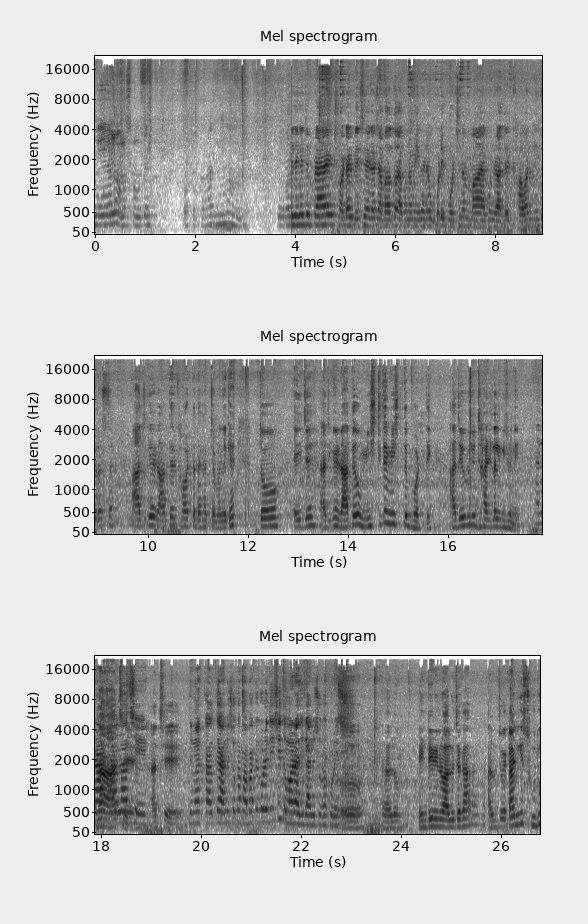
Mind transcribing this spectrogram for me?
হয়ে গেল আমার সঙ্গে কত কাজ না গেছে প্রায় ছটার বেশি হয়ে গেছে আপাতত। এখন আমি এখানে উপরেই পড়ছিলাম। মা এখন রাতের খাবার নিয়ে চলে এসছে। আজকে রাতের খাবারটা দেখাচ্ছে আমাদেরকে তো এই যে আজকে রাতেও মিষ্টিতে মিষ্টিতে ভর্তি। আজকেও কিছু ঝাল টাল কিছু নেই। না, আছে। আছে। তোমার কালকে আলু চোখা পাপাকে করে দিয়েছি তোমার আজকে আলু চোখা করেছি। ও হ্যালো। এন্ট্রি নিল আলু চোখা আলু চোখা। কারণ কি শুধু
